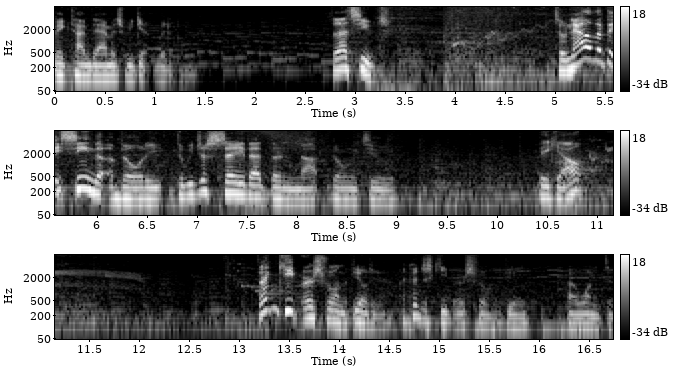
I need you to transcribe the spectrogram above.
Big time damage. We get rid of him. So that's huge. So now that they've seen the ability, do we just say that they're not going to fake out? I can keep Urshifu on the field here. I could just keep Urshifu on the field if I wanted to.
